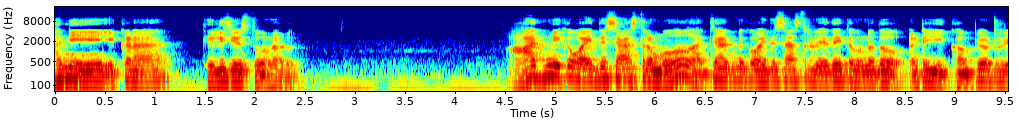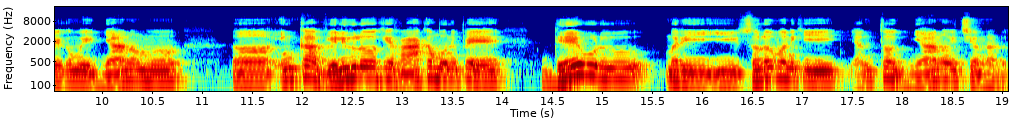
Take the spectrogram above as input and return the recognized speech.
అని ఇక్కడ తెలియజేస్తూ ఉన్నాడు. ఆత్మిక వైద్య శాస్త్రము ఆధ్యాత్మిక వైద్య శాస్త్రం ఏదైతే ఉన్నదో అంటే ఈ కంప్యూటర్ యుగము ఈ జ్ఞానము ఇంకా వెలుగులోకి రాక మునిపే దేవుడు మరి ఈ సొలోమనికి ఎంతో జ్ఞానం ఇచ్చి ఉన్నాడు.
